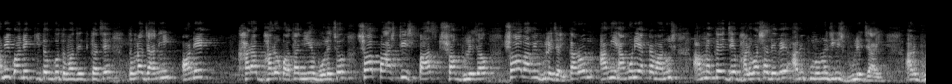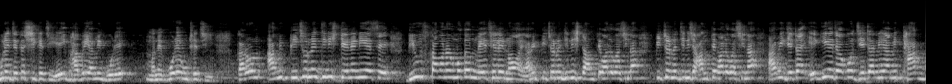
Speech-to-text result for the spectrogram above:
অনেক অনেক কৃতজ্ঞ তোমাদের কাছে। তোমরা জানি অনেক খারাপ ভালো কথা নিয়ে বলেছ, সব পাস্ট ইস পাস্ট সব ভুলে যাও, সব আমি ভুলে যাই। কারণ আমি এমনই একটা মানুষ আমাকে যে ভালোবাসা দেবে, আমি পুরোনো জিনিস ভুলে যাই, আর ভুলে যেতে শিখেছি, এইভাবেই আমি গড়ে মানে গড়ে উঠেছি। কারণ আমি পিছনের জিনিস টেনে নিয়ে এসে ভিউজ কামানোর মতন মেয়ে ছেলে নয়, আমি পিছনের জিনিস টানতে ভালোবাসি না, পিছনের জিনিস আনতে ভালোবাসি না, আমি যেটা এগিয়ে যাব, যেটা নিয়ে আমি থাকব,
